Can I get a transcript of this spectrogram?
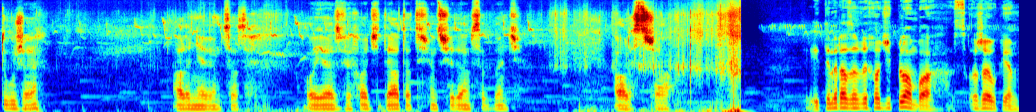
duże, ale nie wiem co to. O jest, wychodzi data 1700 będzie. Ale strzał. I tym razem wychodzi plomba z orzełkiem.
